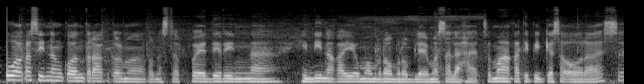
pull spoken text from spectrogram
Kuha kasi ng contractor mga kamusta, pwede rin na hindi na kayo mamroblema sa lahat. So makakatipid ka sa oras,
